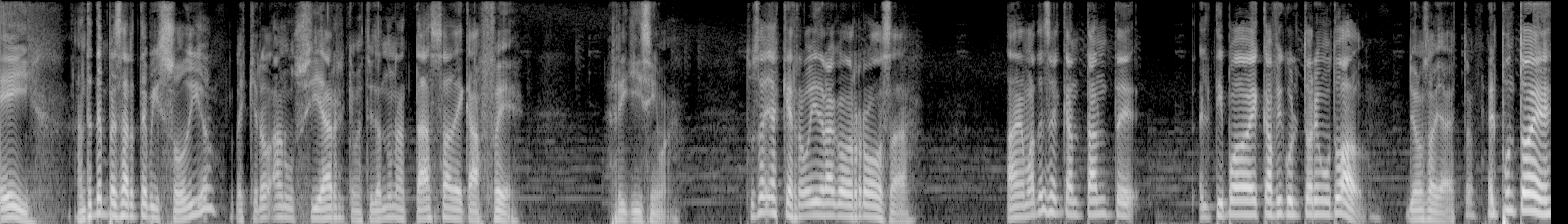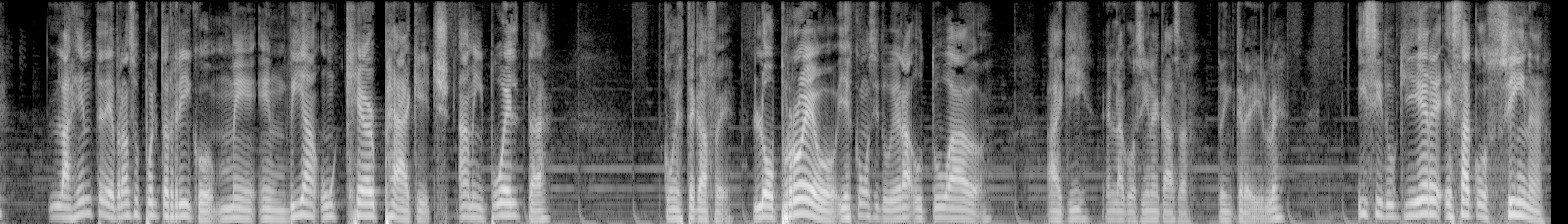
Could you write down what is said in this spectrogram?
Hey, antes de empezar este episodio, les quiero anunciar que me estoy dando una taza de café riquísima. ¿Tú sabías que Robbie Draco Rosa, además de ser cantante, el tipo de caficultor en Utuado? Yo no sabía esto. El punto es, la gente de Branzos Puerto Rico me envía un care package a mi puerta con este café. Lo pruebo y es como si tuviera Utuado aquí en la cocina de casa. Esto es increíble. Y si tú quieres esa cocina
